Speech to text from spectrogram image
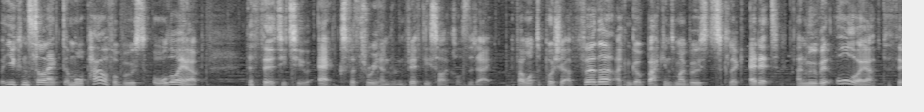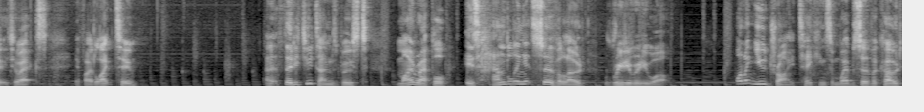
But you can select a more powerful boost all the way up to 32x for 350 cycles a day. If I want to push it up further, I can go back into my boosts, click edit and move it all the way up to 32x if I'd like to, and at 32 times boost, my REPL is handling its server load really, really well. Why don't you try taking some web server code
